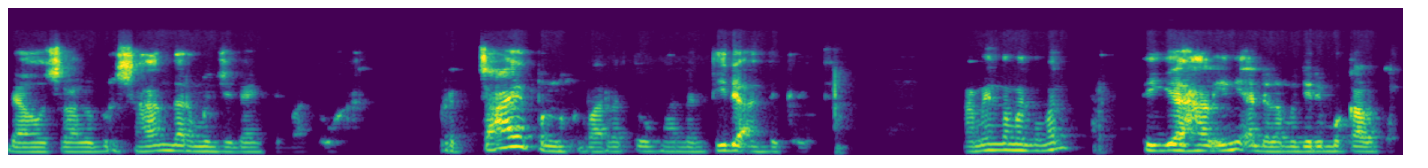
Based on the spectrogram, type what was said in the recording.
Daud selalu bersandar mencintai firman Tuhan percaya penuh kepada Tuhan dan tidak anti kritik. Amin teman-teman. Tiga hal ini adalah menjadi bekal untuk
